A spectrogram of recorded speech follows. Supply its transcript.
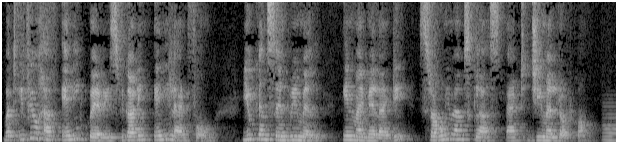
But if you have any queries regarding any landform, you can send me mail in my mail id class at gmail.com.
